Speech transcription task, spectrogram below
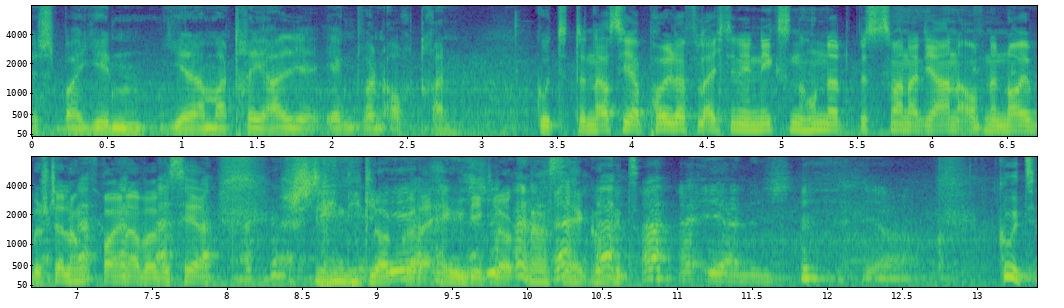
ist bei jedem, jeder Materialie irgendwann auch dran. Gut, dann darf sich ja Polder vielleicht in den nächsten 100 bis 200 Jahren auf eine neue Bestellung freuen, aber bisher stehen die Glocken Eher oder hängen nicht. die Glocken noch sehr gut. Eher nicht. Ja. Gut,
